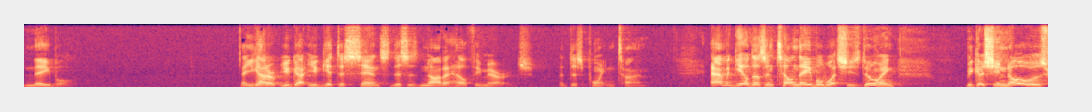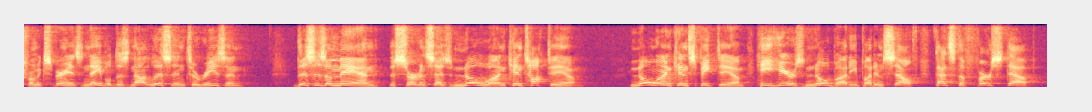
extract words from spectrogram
Nabal. Now you got you got you get the sense this is not a healthy marriage at this point in time. Abigail doesn't tell Nabal what she's doing because she knows from experience Nabal does not listen to reason. This is a man, the servant says, no one can talk to him. No one can speak to him. He hears nobody but himself. That's the first step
